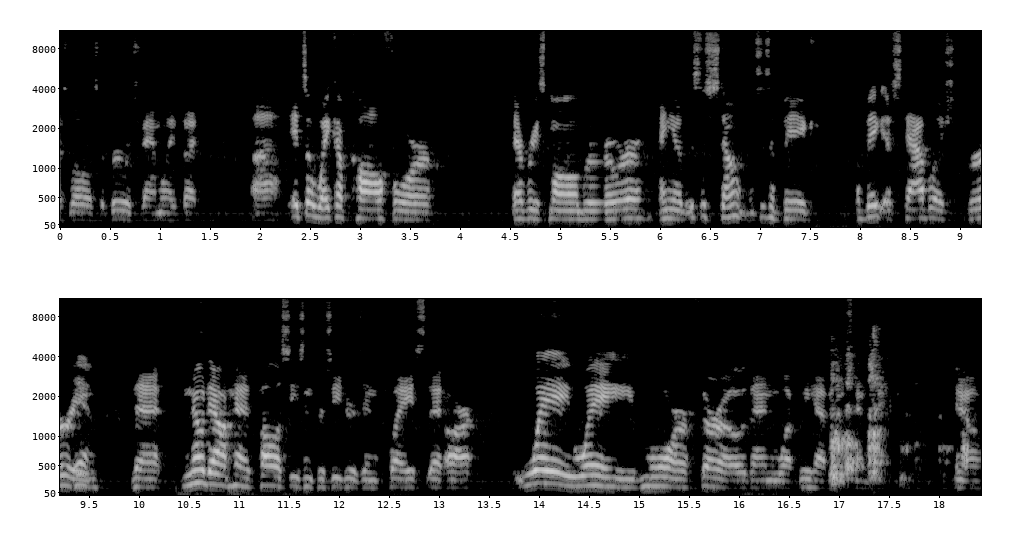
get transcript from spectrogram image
as well as the Brewers family. But uh, it's a wake up call for every small brewer, and you know this is Stone. This is a big a big established brewery Yeah. that no doubt has policies and procedures in place that are way way more thorough than what we have in East End. You know,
